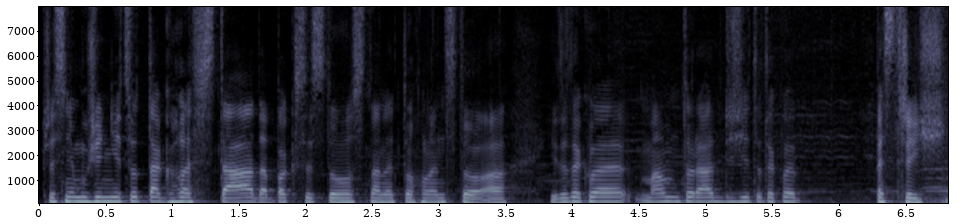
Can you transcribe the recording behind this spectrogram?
přesně může něco takhle stát a pak se z toho stane tohle z toho a je to takové, mám to rád, když je to takové pestřejší.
